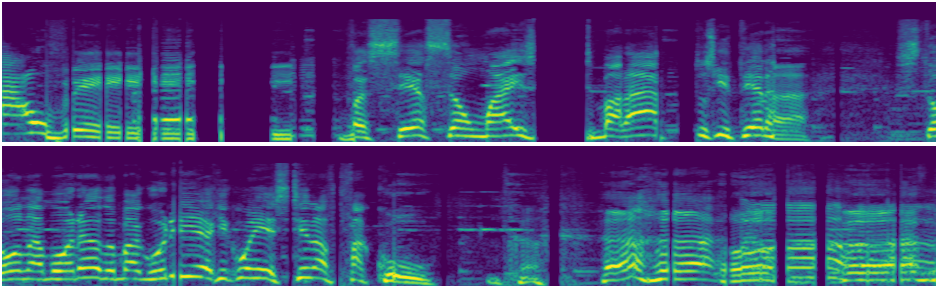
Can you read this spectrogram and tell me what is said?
salvem! Vocês são mais baratos que ter. Estou namorando uma guria que conheci na facul. Ah, não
